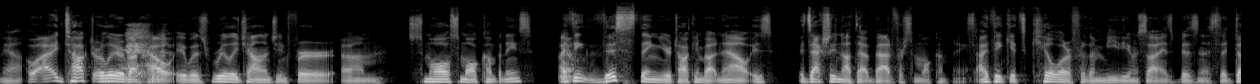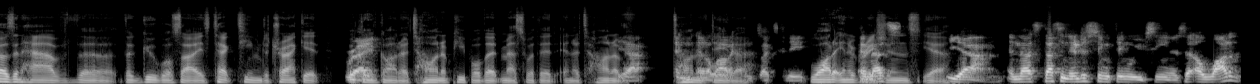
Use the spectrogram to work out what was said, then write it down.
yeah. Well, I talked earlier about how it was really challenging for um, small small companies. Yeah. I think this thing you're talking about now is it's actually not that bad for small companies. I think it's killer for the medium sized business that doesn't have the the Google sized tech team to track it. Right. they've got a ton of people that mess with it and a ton of yeah. ton and, of and data. a lot of complexity. A lot of integrations. Yeah. Yeah. And that's that's an interesting thing we've seen is that a lot of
